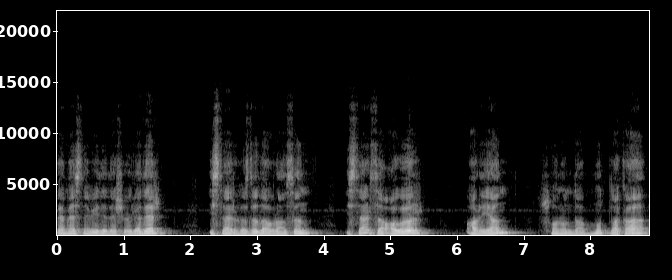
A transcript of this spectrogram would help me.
Ve Mesnevi'de de şöyle der, ister hızlı davransın, isterse ağır, arayan sonunda mutlaka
